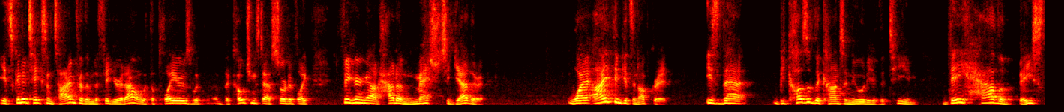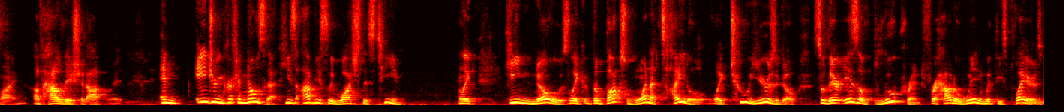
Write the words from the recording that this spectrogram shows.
It's going to take some time for them to figure it out with the players, with the coaching staff, sort of like figuring out how to mesh together. Why I think it's an upgrade is that because of the continuity of the team, they have a baseline of how they should operate. And Adrian Griffin knows that. He's obviously watched this team. Like he knows like the Bucks won a title like 2 years ago. So there is a blueprint for how to win with these players.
